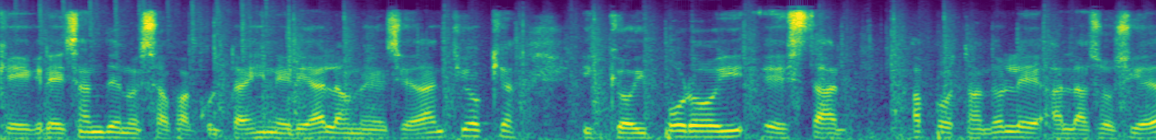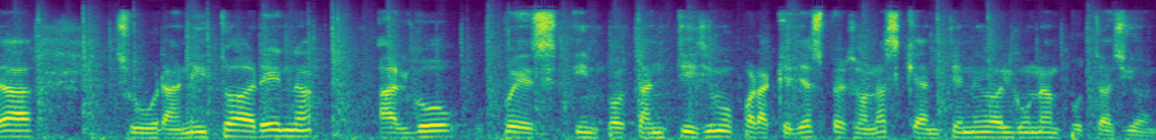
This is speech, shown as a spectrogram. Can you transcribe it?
que egresan de nuestra Facultad de Ingeniería de la Universidad de Antioquia y que hoy por hoy están aportándole a la sociedad su granito de arena, algo pues importantísimo para aquellas personas que han tenido alguna amputación.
